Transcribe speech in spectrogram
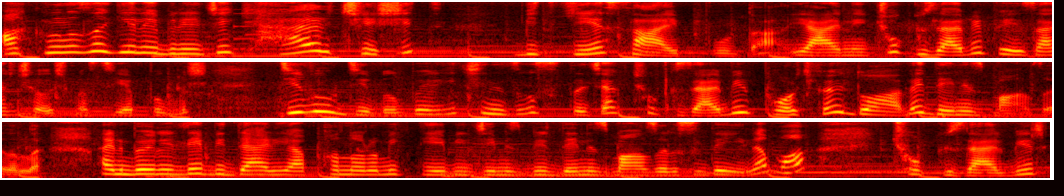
Aklınıza gelebilecek her çeşit bitkiye sahip burada. Yani çok güzel bir peyzaj çalışması yapılmış. Cıvıl cıvıl böyle içinizi ısıtacak çok güzel bir portföy doğa ve deniz manzaralı. Hani böyle lebi derya panoramik diyebileceğimiz bir deniz manzarası değil ama çok güzel bir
